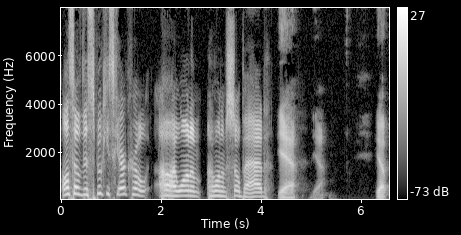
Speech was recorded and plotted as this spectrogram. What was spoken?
also, this spooky scarecrow. Oh, I want him. I want him so bad. Yeah, yeah, yep.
